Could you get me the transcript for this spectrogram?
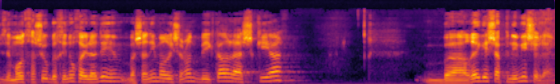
זה מאוד חשוב בחינוך הילדים, בשנים הראשונות בעיקר להשקיע ברגש הפנימי שלהם,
